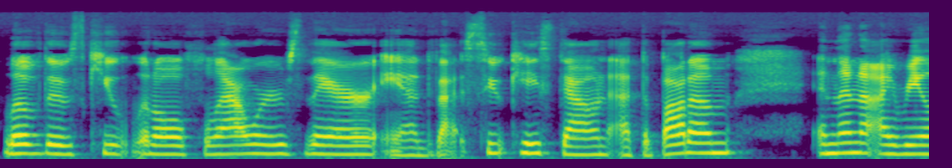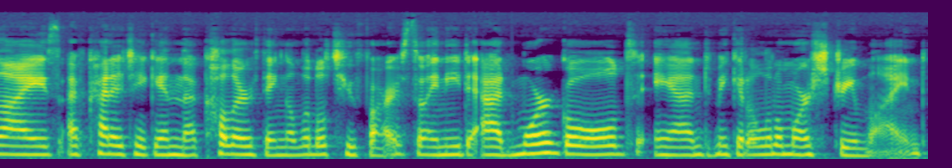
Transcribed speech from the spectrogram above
Love those cute little flowers there and that suitcase down at the bottom. And then I realize I've kind of taken the color thing a little too far, so I need to add more gold and make it a little more streamlined.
